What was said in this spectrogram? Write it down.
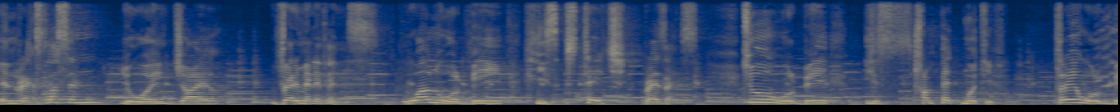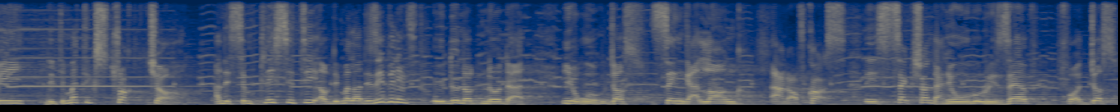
In Rex Lawson, you will enjoy very many things. One will be his stage presence. Two will be his trumpet motive. Three will be the thematic structure and the simplicity of the melodies. Even if you do not know that, you will just sing along. And of course, the section that he will reserve for just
